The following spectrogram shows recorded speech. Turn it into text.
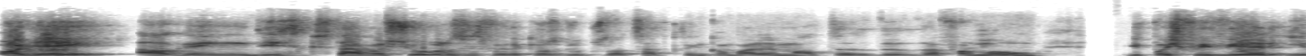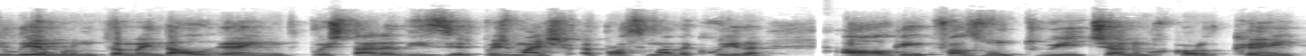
olhei, alguém disse que estava chuva, não sei se foi daqueles grupos de WhatsApp que tem com várias malta de, da Fórmula 1, e depois fui ver e lembro-me também de alguém depois estar a dizer, depois mais aproximado da corrida, há alguém que faz um tweet, já não me recordo quem,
